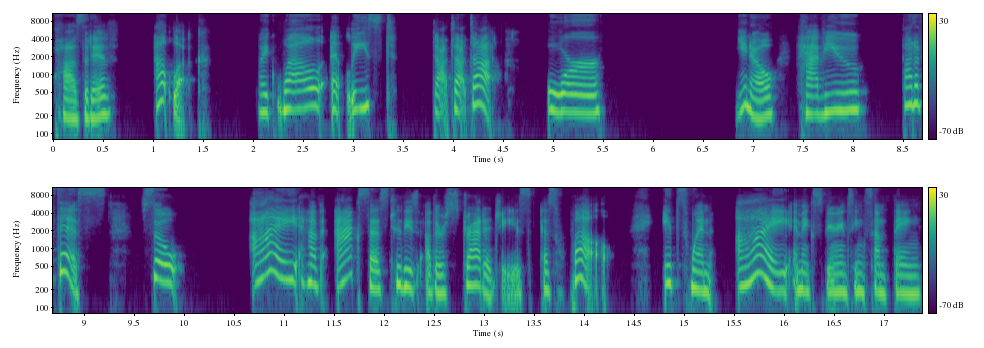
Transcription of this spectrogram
positive outlook, like, well, at least dot, dot, dot. Or, you know, have you thought of this? So I have access to these other strategies as well. It's when I am experiencing something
